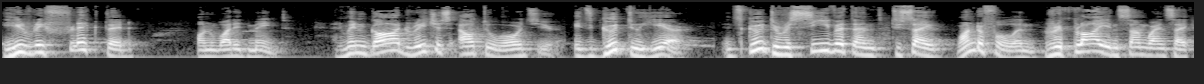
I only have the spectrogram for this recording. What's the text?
He reflected on what it meant. And when God reaches out towards you, it's good to hear. It's good to receive it and to say, wonderful, and reply in some way and say,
